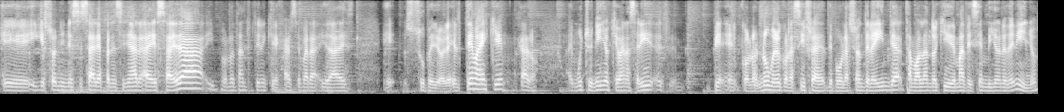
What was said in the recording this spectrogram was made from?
eh, y que son innecesarias para enseñar a esa edad y por lo tanto tienen que dejarse para edades superiores. El tema es que, claro, hay muchos niños que van a salir eh, eh, con los números, con las cifras de población de la India, estamos hablando aquí de más de 100 millones de niños,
